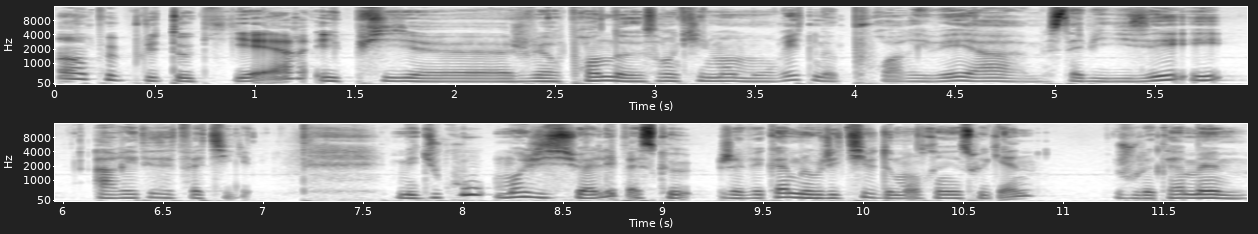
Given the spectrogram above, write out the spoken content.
un peu plus tôt qu'hier, et puis euh, je vais reprendre tranquillement mon rythme pour arriver à me stabiliser et arrêter cette fatigue. Mais du coup, moi j'y suis allée parce que j'avais quand même l'objectif de m'entraîner ce week-end. Je voulais quand même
